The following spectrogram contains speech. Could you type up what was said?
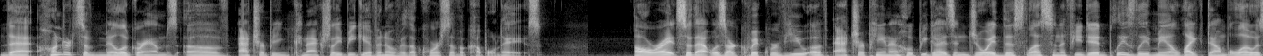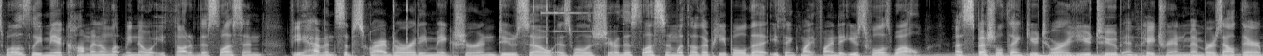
that hundreds of milligrams of atropine can actually be given over the course of a couple days. All right, so that was our quick review of atropine. I hope you guys enjoyed this lesson. If you did, please leave me a like down below as well as leave me a comment and let me know what you thought of this lesson. If you haven't subscribed already, make sure and do so, as well as share this lesson with other people that you think might find it useful as well. A special thank you to our YouTube and Patreon members out there.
